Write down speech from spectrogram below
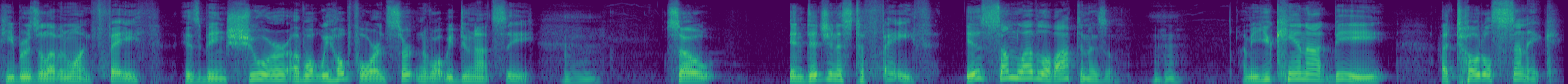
Hebrews 11:1 Faith is being sure of what we hope for and certain of what we do not see. Mm-hmm. So indigenous to faith is some level of optimism. Mm-hmm. I mean, you cannot be a total cynic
